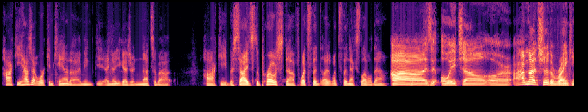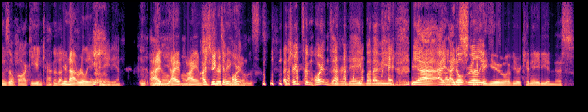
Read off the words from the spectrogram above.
hockey? How's that work in Canada? I mean, I know you guys are nuts about hockey. Besides the pro stuff, what's the uh, what's the next level down? Uh is it OHL or I'm not sure the rankings of hockey in Canada. You're not really a Canadian. I, I, I, I, am. I drink Tim Hortons. I drink Tim Hortons every day, but I mean, yeah, I, I don't really you of your Canadianness.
